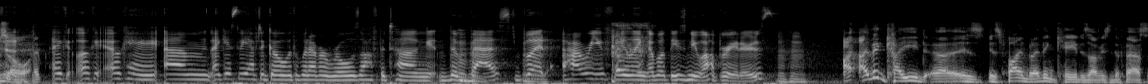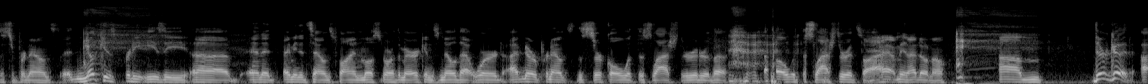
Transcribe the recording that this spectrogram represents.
So okay, okay, okay. Um, I guess we have to go with whatever rolls off the tongue the mm -hmm. best. But mm -hmm. how are you feeling about these new operators? Mm -hmm. I, I think Kaid uh, is is fine, but I think Cade is obviously the fastest to pronounce. Nook is pretty easy, uh, and it, I mean it sounds fine. Most North Americans know that word. I've never pronounced the circle with the slash through it or the O with the slash through it, so I, I mean I don't know. Um, they're good. I,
